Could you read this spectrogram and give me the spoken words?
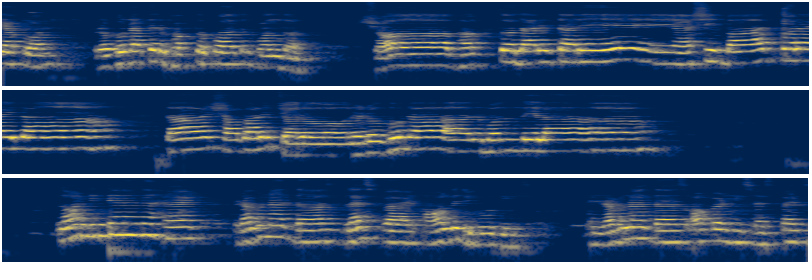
জ্ঞাপন রঘুনাথের ভক্তপদ বন্দন সভক্ত দ্বারে তারে আশীর্বাদ করাইলাম তা সবার চরণ রঘুনাথ বন্দিলাম Lord Nityananda had Raghunath Das blessed by all the devotees, and Raghunath Das offered his respects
